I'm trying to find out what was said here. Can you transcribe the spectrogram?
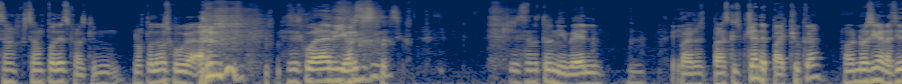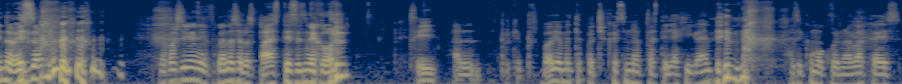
son, son poderes con los que no, podemos jugar. Ese es jugar a Dios. Es en otro nivel. Sí. Para, los, para los que escuchan de Pachuca, no, no sigan haciendo eso. Mejor sigan enfocándose a los pastes, es mejor. Sí. Al, porque pues obviamente Pachuca es una pastería gigante. Así como Cuernavaca es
